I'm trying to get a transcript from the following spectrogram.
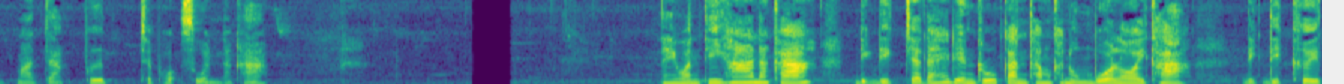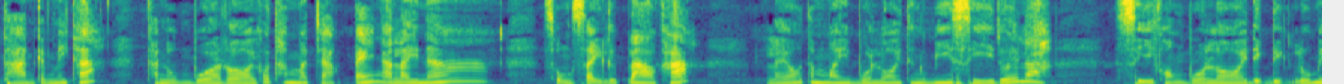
ำมาจากพืชเฉพาะส่วนนะคะ ในวันที่ 5 นะคะ เด็กๆจะได้เรียนรู้การทำขนมบัวลอยค่ะ เด็กๆเคยทานกันไหมคะ ขนมบัวลอยก็ทำมาจากแป้งอะไรนะ สงสัยหรือเปล่าคะ แล้วทำไมบัวลอยถึงมีสีด้วยล่ะ สีของบัวลอยเด็กๆ รู้ไหม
